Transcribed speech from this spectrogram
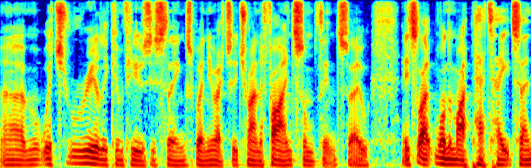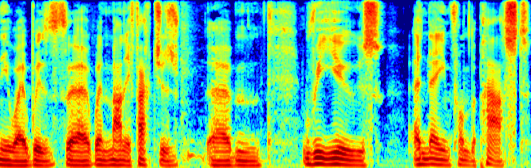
um, which really confuses things when you're actually trying to find something. So it's like one of my pet hates anyway with uh, when manufacturers um, reuse a name from the past.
